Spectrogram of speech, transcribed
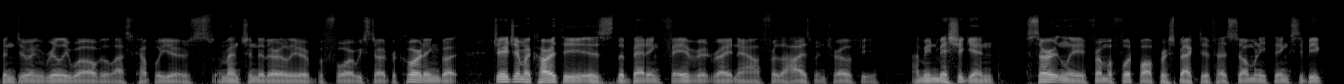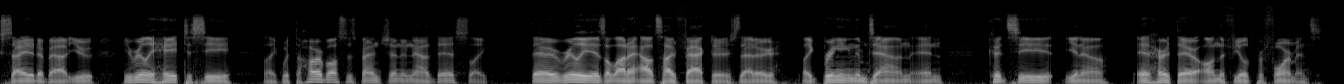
been doing really well over the last couple years. I mentioned it earlier before we started recording, but JJ McCarthy is the betting favorite right now for the Heisman Trophy. I mean, Michigan certainly from a football perspective has so many things to be excited about. You you really hate to see like with the Harbaugh suspension and now this like there really is a lot of outside factors that are like bringing them down and could see, you know, it hurt their on the field performance.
